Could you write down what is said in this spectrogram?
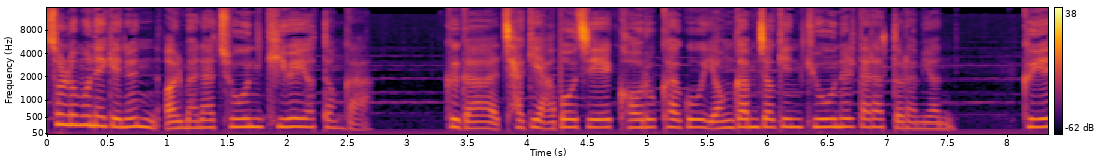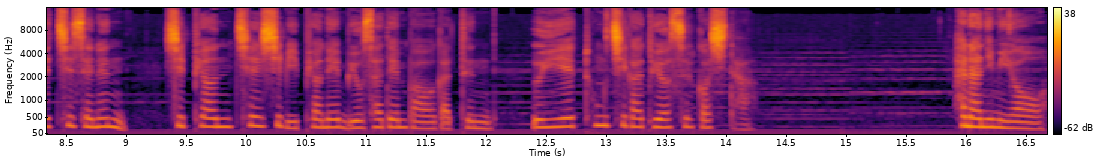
솔로몬에게는 얼마나 좋은 기회였던가. 그가 자기 아버지의 거룩하고 영감적인 교훈을 따랐더라면 그의 치세는 시편 72편에 묘사된 바와 같은 의의 통치가 되었을 것이다. 하나님이여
